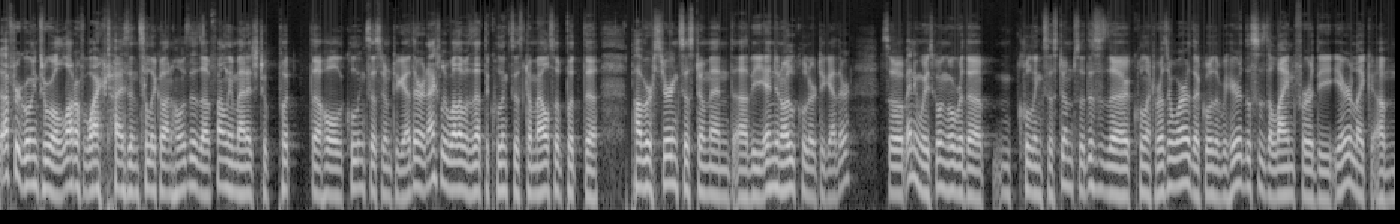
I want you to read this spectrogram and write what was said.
So after going through a lot of wire ties and silicone hoses, I finally managed to put the whole cooling system together. And actually, while I was at the cooling system, I also put the power steering system and uh, the engine oil cooler together. So anyways, going over the mm, cooling system. So this is the coolant reservoir that goes over here. This is the line for the air, like um,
